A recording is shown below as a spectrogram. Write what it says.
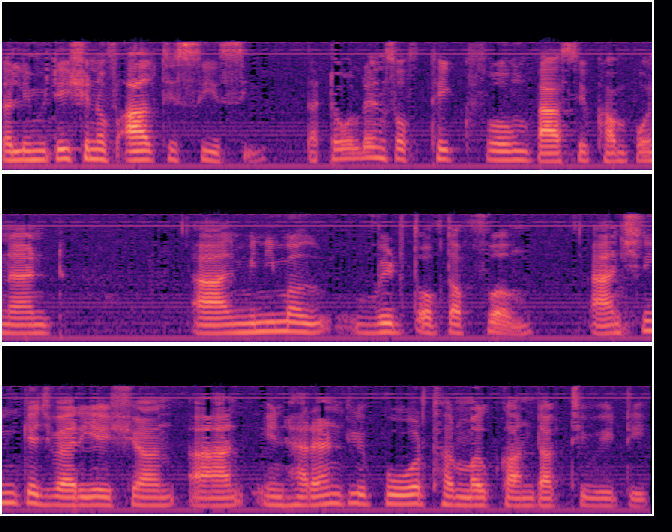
the limitation of LTCC the tolerance of thick film passive component and minimal width of the film and shrinkage variation and inherently poor thermal conductivity.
